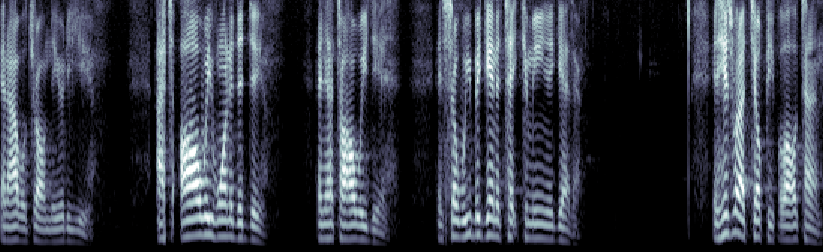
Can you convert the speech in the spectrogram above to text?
and I will draw near to you. That's all we wanted to do, and that's all we did. And so we began to take communion together. And here's what I tell people all the time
